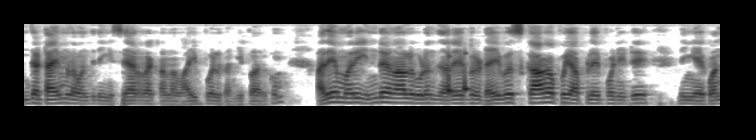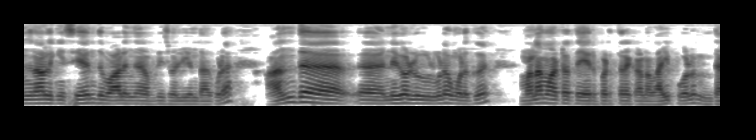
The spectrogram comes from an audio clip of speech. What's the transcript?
இந்த டைமில் வந்து நீங்கள் சேர்றதுக்கான வாய்ப்புகள் கண்டிப்பாக இருக்கும். அதே மாதிரி இந்த நாள் கூட நிறைய பேர் டைவர்ஸ்க்காக போய் அப்ளை பண்ணிவிட்டு நீங்கள் கொஞ்ச நாளைக்கு சேர்ந்து வாழுங்க அப்படின்னு சொல்லியிருந்தால் கூட அந்த நிகழ்வுகள் கூட உங்களுக்கு மனமாற்றத்தை ஏற்படுத்துறதுக்கான வாய்ப்புகளும் இந்த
